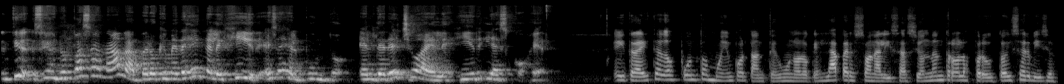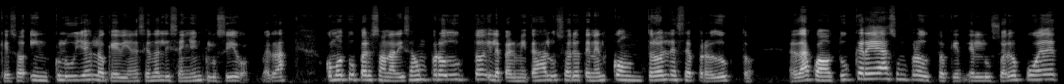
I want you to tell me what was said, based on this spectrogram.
¿Entiendes? O sea, no pasa nada, pero que me dejen elegir, ese es el punto, el derecho a elegir y a escoger. Y traíste dos puntos muy importantes. Uno, lo que es la personalización dentro de los productos y servicios, que eso incluye lo que viene siendo el diseño inclusivo, ¿verdad? Cómo tú personalizas un producto y le permites al usuario tener control de ese producto. ¿Verdad? Cuando tú creas un producto que el usuario puede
